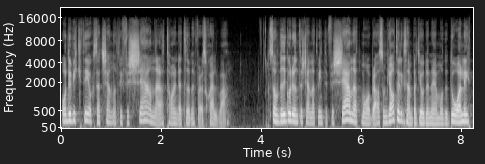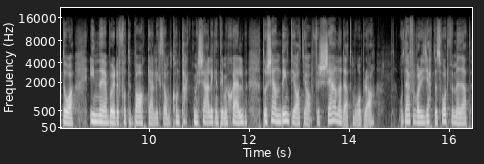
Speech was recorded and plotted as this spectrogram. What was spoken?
Och det viktiga är också att känna att vi förtjänar att ta den där tiden för oss själva. Så om vi går runt och känner att vi inte förtjänar att må bra, som jag till exempel gjorde när jag mådde dåligt och innan jag började få tillbaka liksom, kontakt med kärleken till mig själv, då kände inte jag att jag förtjänade att må bra. Och därför var det jättesvårt för mig att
